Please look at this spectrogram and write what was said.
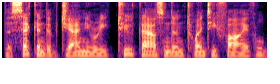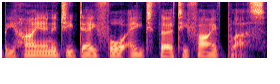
The 2nd of January 2025 will be High Energy Day for age 35 plus.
